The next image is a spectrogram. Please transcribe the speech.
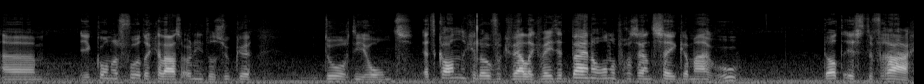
ehm, je kon het voertuig helaas ook niet doorzoeken door die hond. Het kan geloof ik wel, ik weet het bijna 100% zeker, maar hoe? Dat is de vraag.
